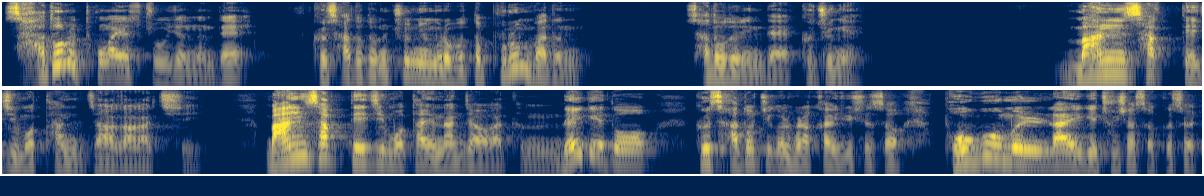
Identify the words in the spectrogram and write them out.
사도를 통하여서 주어졌는데 그 사도들은 주님으로부터 부름받은 사도들인데 그 중에 만삭되지 못한 자가 같이 만삭되지 못하여 난 자와 같은 내게도 그 사도직을 허락하여 주셔서 복음을 나에게 주셔서 그것을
